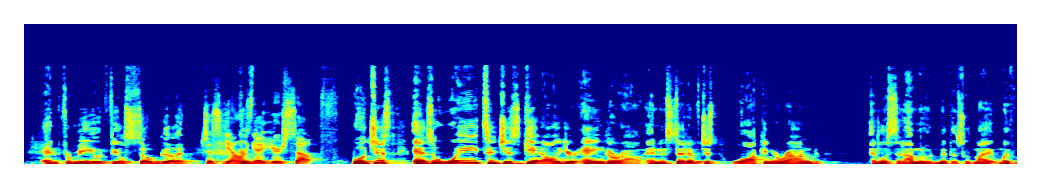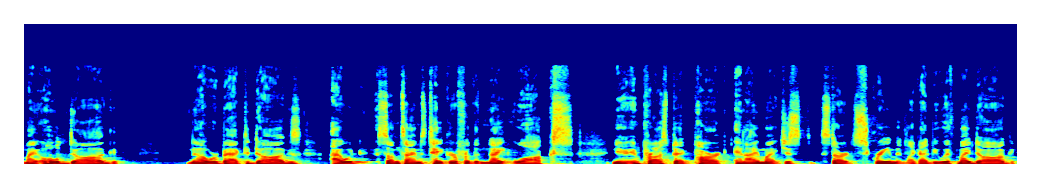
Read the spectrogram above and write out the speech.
and for me, it would feel so good. Just yelling at yourself. Well, just as a way to just get all your anger out, and instead of just walking around, and listen, I'm going to admit this with my with my old dog. Now we're back to dogs. I would sometimes take her for the night walks near in Prospect Park, and I might just start screaming. Like I'd be with my dog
